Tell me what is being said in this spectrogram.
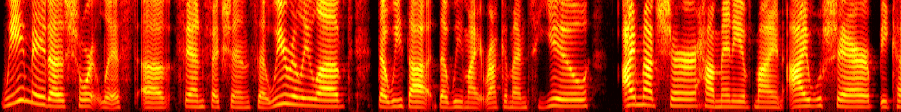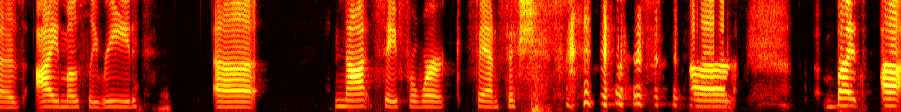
We made a short list of fan fictions that we really loved that we thought that we might recommend to you. I'm not sure how many of mine I will share because I mostly read uh not safe for work fan fiction. uh but uh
